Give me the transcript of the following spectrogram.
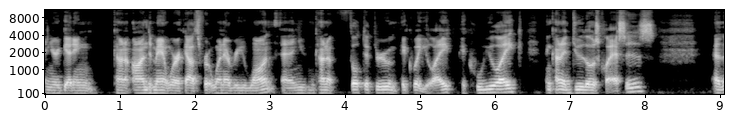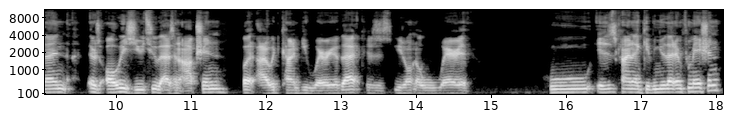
And you're getting kind of on demand workouts for whenever you want. And you can kind of filter through and pick what you like, pick who you like, and kind of do those classes and then there's always YouTube as an option, but I would kind of be wary of that because you don't know where who is kind of giving you that information.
